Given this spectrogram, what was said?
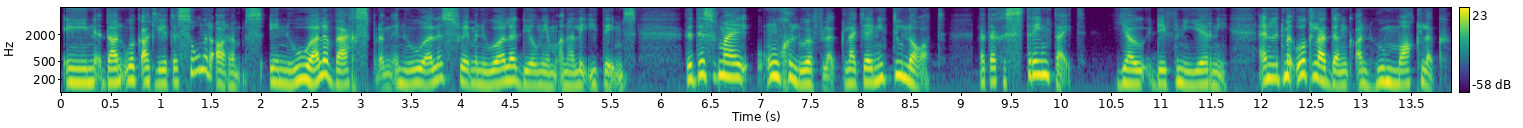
en dan ook atlete sonder arms en hoe hulle wegspring en hoe hulle swem en hoe hulle deelneem aan hulle items. Dit is vir my ongelooflik dat jy nie toelaat dat 'n gestremdheid jou definieer nie. En dit het my ook laat dink aan hoe maklik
